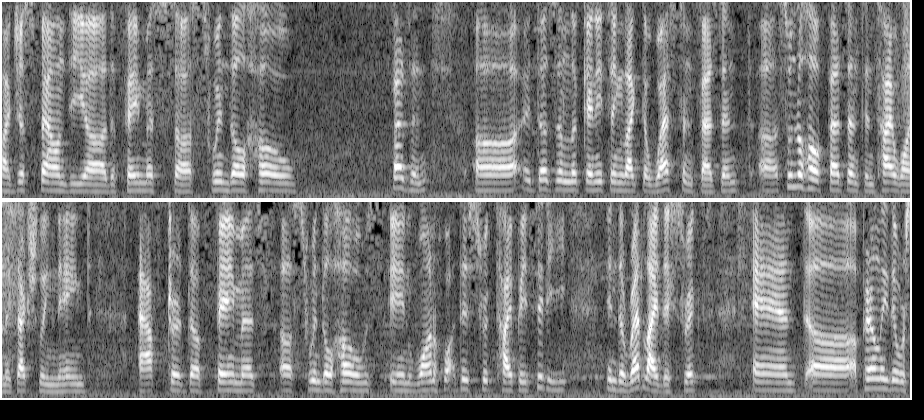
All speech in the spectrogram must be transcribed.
I just found the uh, the famous uh, Swindle Ho pheasant. Uh, it doesn't look anything like the western pheasant. Uh, Swindle Ho pheasant in Taiwan is actually named after the famous uh, Swindle Hos in Wanhua District, Taipei City, in the red light district. And uh, apparently they were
